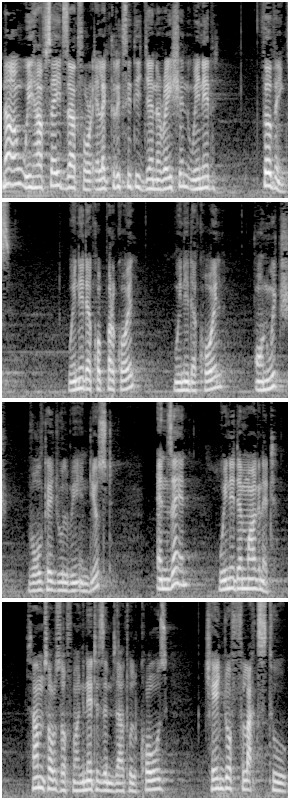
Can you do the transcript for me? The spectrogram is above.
Now, we have said that for electricity generation, we need two things. We need a copper coil, we need a coil on which voltage will be induced, and then we need a magnet some source of magnetism that will cause change of flux to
